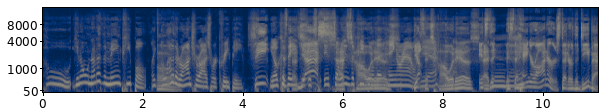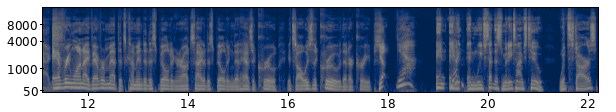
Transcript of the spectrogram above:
who, you know, none of the main people, like a lot of their entourage were creepy. See, You know, because they, That's- it's, Yes! it's always the people it that is. hang around. Yep. It's how it is. it's And the it's the Mm-hmm. hanger honors that are the d bags. everyone I've ever met that's come into this building or outside of this building that has a crew, it's always the crew that are creeps. Yep. Yeah. And and Yep. and we've said this many times too with stars.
